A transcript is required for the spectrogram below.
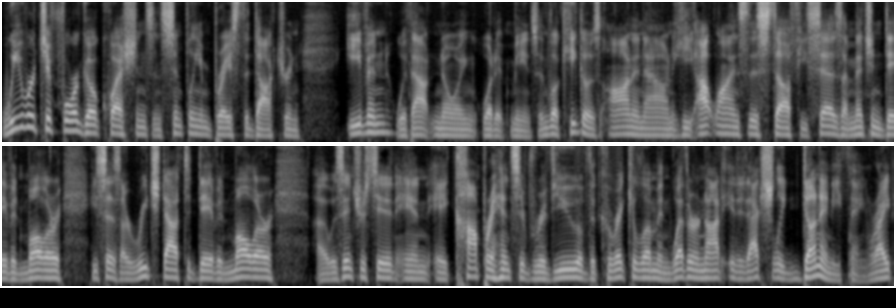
we were to forego questions and simply embrace the doctrine even without knowing what it means. And look, he goes on and on. He outlines this stuff. He says, I mentioned David Muller. He says, I reached out to David Muller. I was interested in a comprehensive review of the curriculum and whether or not it had actually done anything, right?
